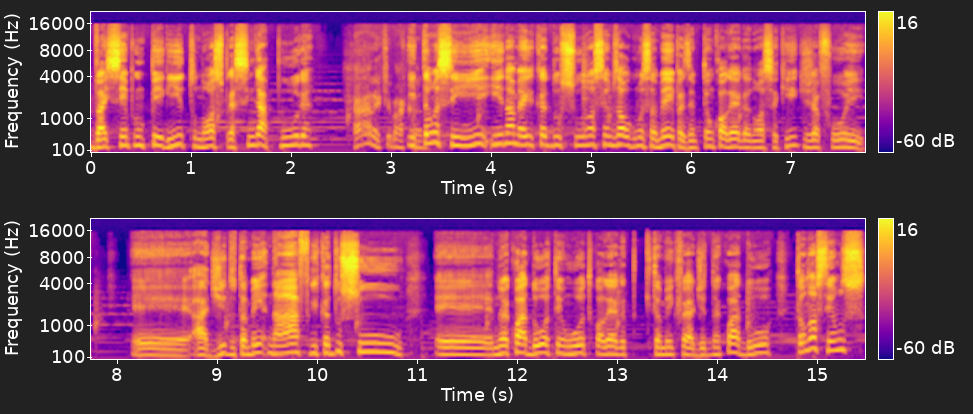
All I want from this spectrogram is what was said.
vai sempre um perito nosso para Singapura. Cara, que bacana. Então, assim, e, e, na América do Sul nós temos algumas também. Por exemplo, tem um colega nosso aqui que já foi é, adido também na África do Sul, é, no Equador tem um outro colega que também que foi adido no Equador. Então nós temos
